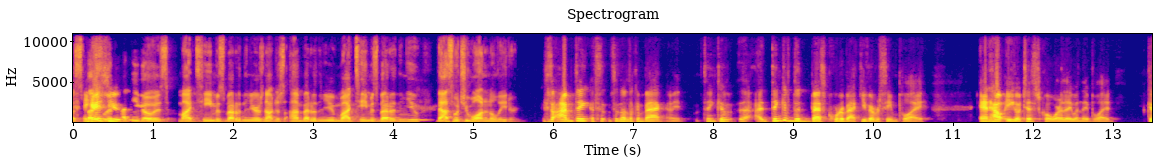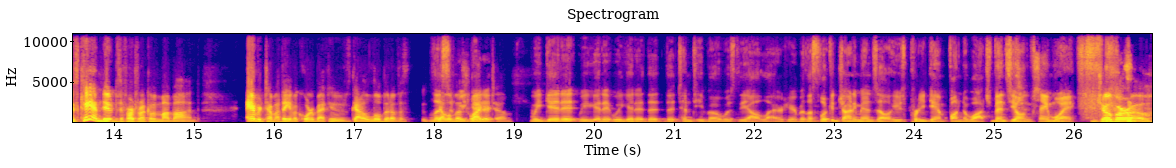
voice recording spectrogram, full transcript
Especially you- if that ego is my team is better than yours, not just I'm better than you. My team is better than you. That's what you want in a leader. Because I'm thinking, since I'm looking back, I mean, think of I think of the best quarterback you've ever seen play, and how egotistical were they when they played? Because Cam Newton's the first one coming to my mind. Every time I think of a quarterback who's got a little bit of a, Listen, bit of swagger to him. We get it. We get it. We get it. That, that Tim Tebow was the outlier here. But let's look at Johnny Manziel. He was pretty damn fun to watch. Vince Young, same way. Joe Burrow,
